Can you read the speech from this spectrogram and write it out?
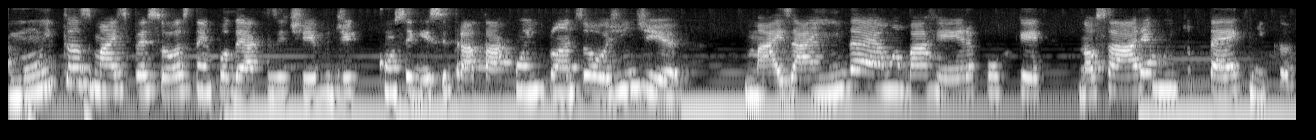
muitas mais pessoas têm poder aquisitivo de conseguir se tratar com implantes hoje em dia. Mas ainda é uma barreira porque nossa área é muito técnica,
